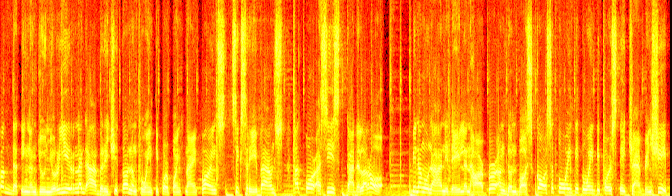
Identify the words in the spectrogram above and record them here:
Pagdating ng junior year, nag-average ito ng 24.9 points, 6 rebounds at 4 assists kada laro. Pinangunahan ni Daylan Harper ang Don Bosco sa 2024 State Championship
